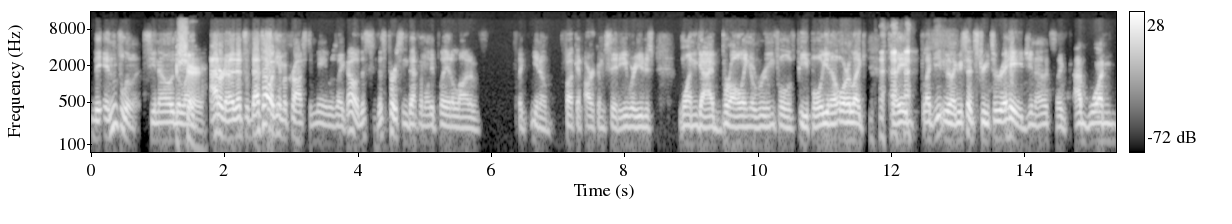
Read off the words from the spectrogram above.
the influence, you know, the like Sure. I don't know. That's that's how it came across to me. Was like, oh, this this person definitely played a lot of like, you know, fucking Arkham City where you're just one guy brawling a room full of people, you know, or like played like you like we said, Streets of Rage, you know, it's like I'm one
